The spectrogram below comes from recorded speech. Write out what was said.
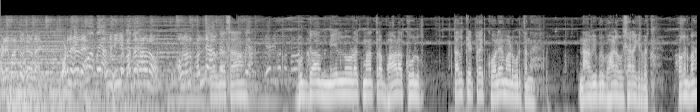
ಒಳ್ಳೆ ಮಾತಲ್ಲಿ ಹೇಳ್ದೆ. ಹೊಡೆದು ಹೇಳ್ದೆ. ಅವನು ಹೀಗೆ ಬದ್ದಲ್ಲ ಅವನು. ಅವನನ್ನು ಕೊಂದೆ. ದೇವದಾಸ ಬುಡ್ಡ ಮೇಲ್ ನೋಡಕ್ ಮಾತ್ರ ಬಹಳ ಕೂಲು. ತಲ್ ಕೆಟ್ರೆ ಕೊಲೆ ಮಾಡ್ಬಿಡ್ತಾನೆ. ನಾವಿಬ್ರು ಬಹಳ ಹುಷಾರಾಗಿರ್ಬೇಕು. ಹೋಗೋಣ ಬಾ.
